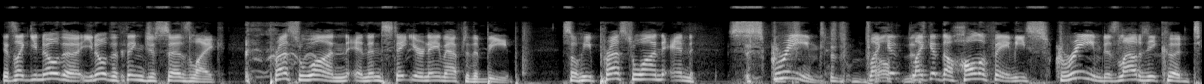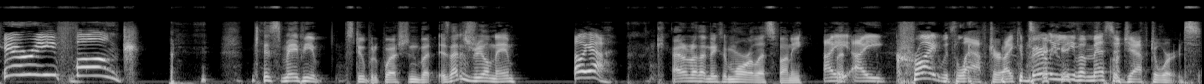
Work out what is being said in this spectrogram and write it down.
It's like you know the you know the thing just says like press one and then state your name after the beep. So he pressed one and screamed like at, like at the Hall of Fame. He screamed as loud as he could. Terry Funk. This may be a stupid question, but is that his real name? Oh yeah, I don't know if that makes it more or less funny. I but I cried with laughter. I could barely leave a message afterwards.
